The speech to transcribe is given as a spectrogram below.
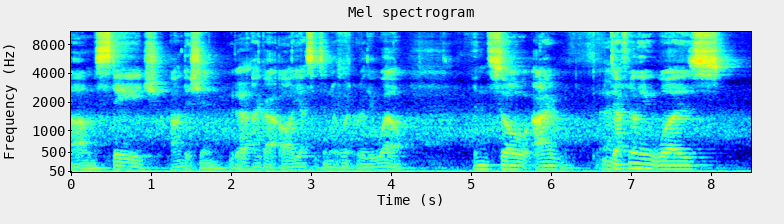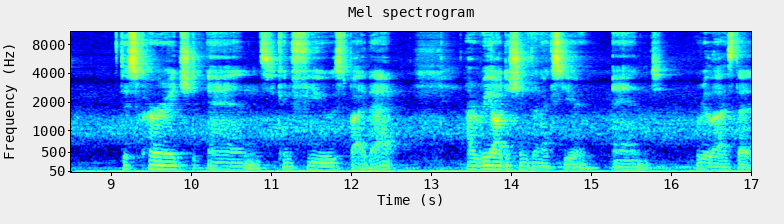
um, stage audition, Yeah. I got all yeses and it went really well. And so I Damn. definitely was discouraged and confused by that. I re auditioned the next year and realized that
